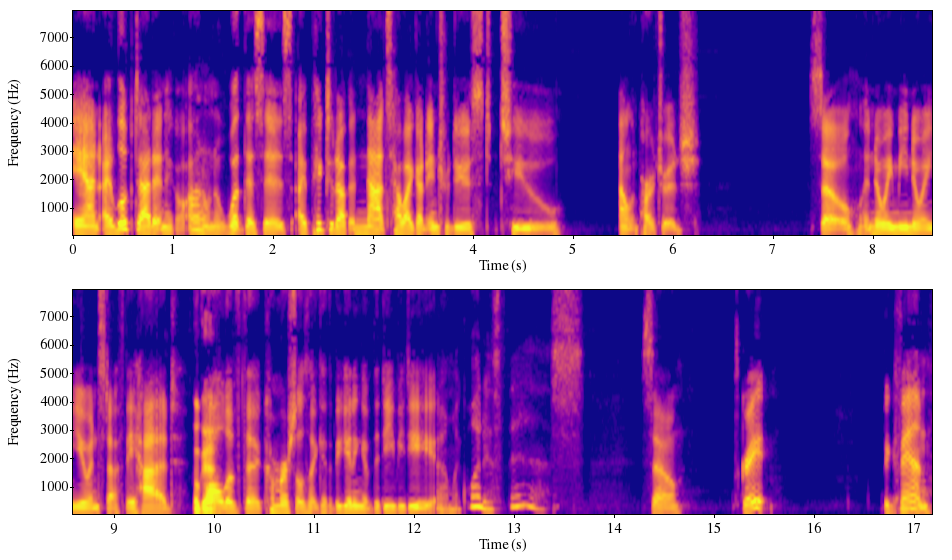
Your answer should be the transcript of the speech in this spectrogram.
And I looked at it and I go, I don't know what this is. I picked it up, and that's how I got introduced to Alan Partridge. So, like, knowing me, knowing you, and stuff, they had Okay. all of the commercials like at the beginning of the DVD, and I'm like, what is this? So, it's great. Big fan.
